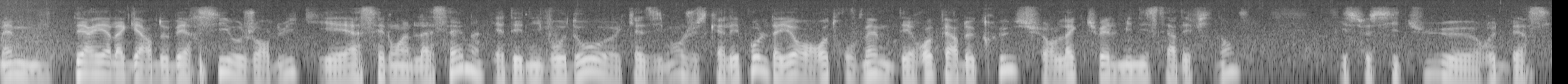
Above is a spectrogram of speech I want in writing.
Même derrière la gare de Bercy aujourd'hui, qui est assez loin de la Seine, il y a des niveaux d'eau euh, quasiment jusqu'à l'épaule. D'ailleurs, on retrouve même des repères de crues sur l'actuel ministère des Finances, qui se situe rue de Bercy.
